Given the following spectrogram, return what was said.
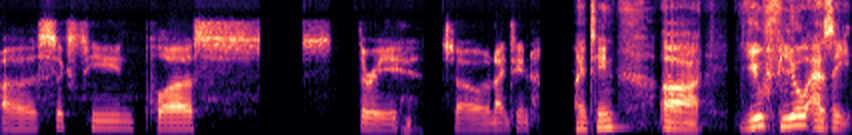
Uh, 16 plus 3, so 19. 19 uh you feel as he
